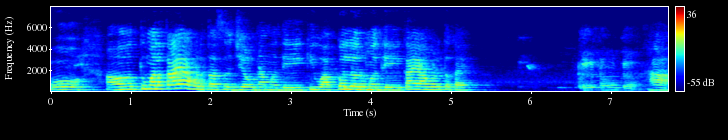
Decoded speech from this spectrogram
हो. तुम्हाला काय आवडतं असं जेवणामध्ये किंवा कलरमध्ये? काय आवडतं काय? हा.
